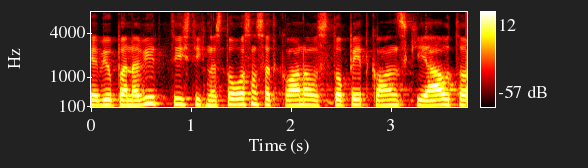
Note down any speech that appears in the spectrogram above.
Ker je bil pa na vid tistih na 180 konov, 105 konjski avto,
